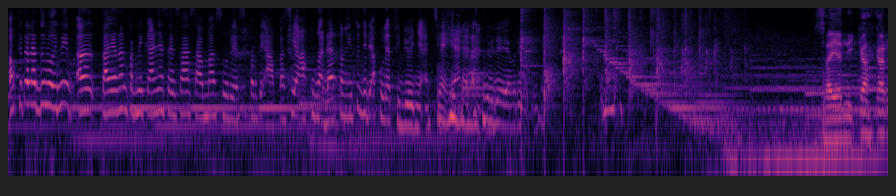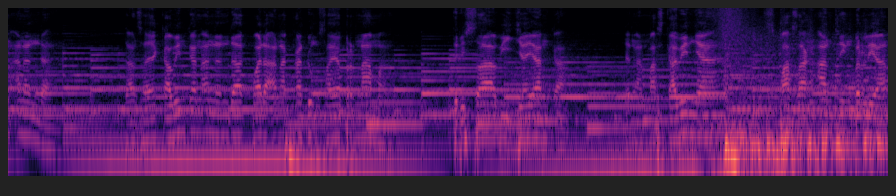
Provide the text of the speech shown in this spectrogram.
Oh kita lihat dulu. Ini eh, tayangan pernikahannya Sesa sama Surya. Seperti apa sih? Yang aku nggak datang itu jadi aku lihat videonya aja ya. Lihat video yang berikut ini. Saya nikahkan Ananda. Dan saya kawinkan Ananda kepada anak kandung saya bernama Drisa Wijayanka dengan mas kawinnya sepasang anting berlian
